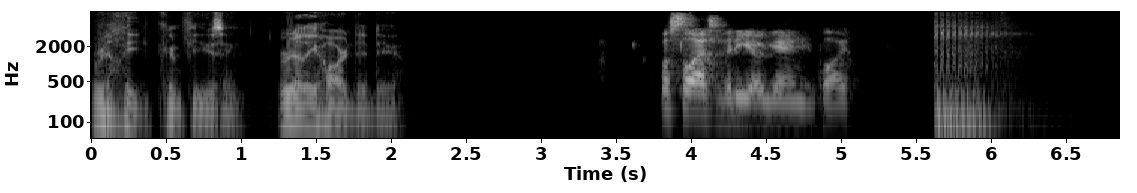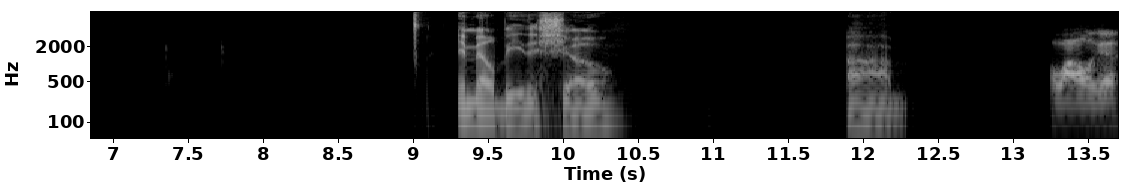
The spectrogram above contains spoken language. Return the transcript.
really confusing. Really hard to do. What's the last video game you played? MLB The Show. Um, a while ago.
